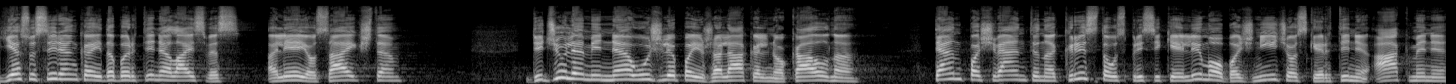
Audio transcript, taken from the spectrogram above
Jie susirenka į dabartinę laisvės alėjos aikštę, didžiulė minė užlipa į Žaliakalnio kalną, ten pašventina Kristaus prisikėlimo bažnyčios kertinį akmenį,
